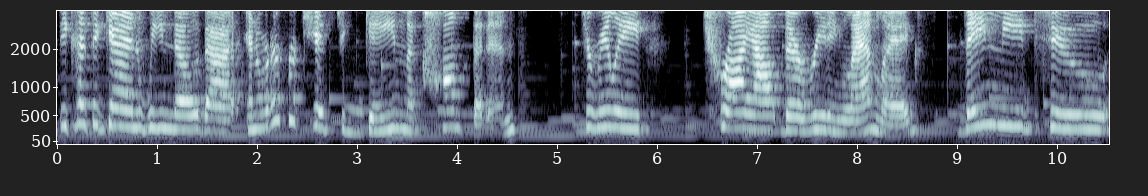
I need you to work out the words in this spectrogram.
because again we know that in order for kids to gain the confidence to really try out their reading land legs they need to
